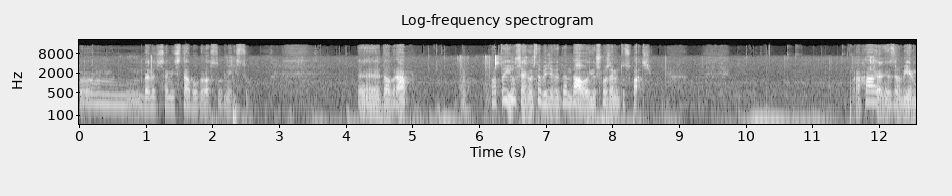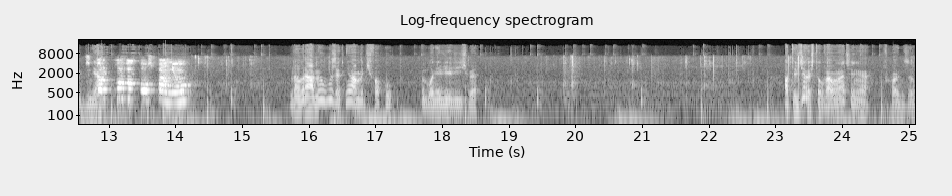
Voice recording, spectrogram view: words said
to będę czasami stał po prostu w miejscu. Yy, dobra. No to już jakoś to będzie wyglądało, już możemy tu spać. Aha, ja nie zrobiłem dnia. Stormował po spaniu. Dobra, my łóżek nie mamy ćwoku, bo nie wzięliśmy. A ty wziąłeś tą wełnę, czy nie? W końcu.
